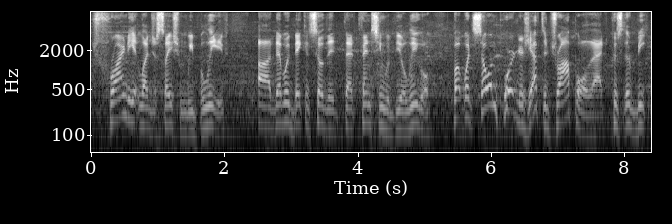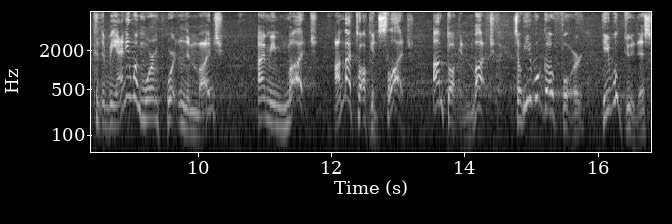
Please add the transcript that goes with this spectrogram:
trying to get legislation, we believe, uh, that would make it so that, that fencing would be illegal. But what's so important is you have to drop all that because there be could there be anyone more important than Mudge? I mean Mudge. I'm not talking sludge. I'm talking Mudge. So he will go forward. He will do this.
